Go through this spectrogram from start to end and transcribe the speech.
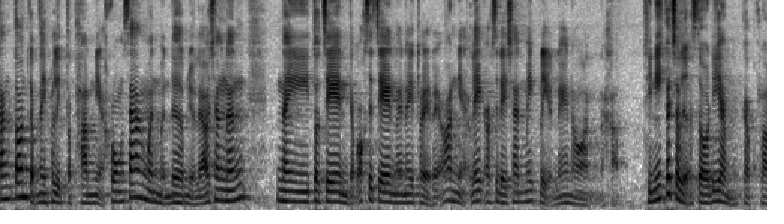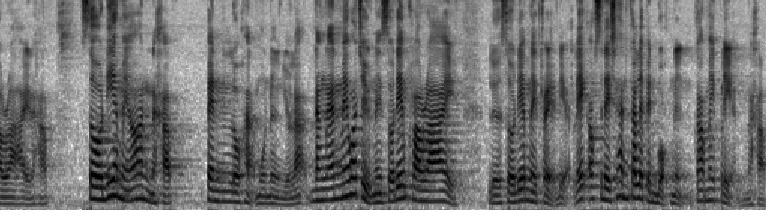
ตั้งต้นกับในผลิตภัณฑ์เนี่ยโครงสร้างมันเหมือนเดิมอยู่แล้วฉะนั้น ในโตรเจนกับออกซิเจนในไนเตรตไอออนเนี่ยเลขออกซิเดชันไม่เปลี่ยนแน่นอนนะครับทีนี้ก็จะเหลือโซเดียมกับคลอไรด์นะครับโซเดียมไอออนนะครับเป็นโลหะหมู่หนึ่งอยู่แล้ว ดังนั้นไม่ว่าจะอยู่ในโซเดียมคลอไรด์หรือโซเดียมไนเตรตเนี่ยเลขออกซิเดชันก็เลยเป็นบวกหนึ่งก็ไม่เปลี่ยนนะครับ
